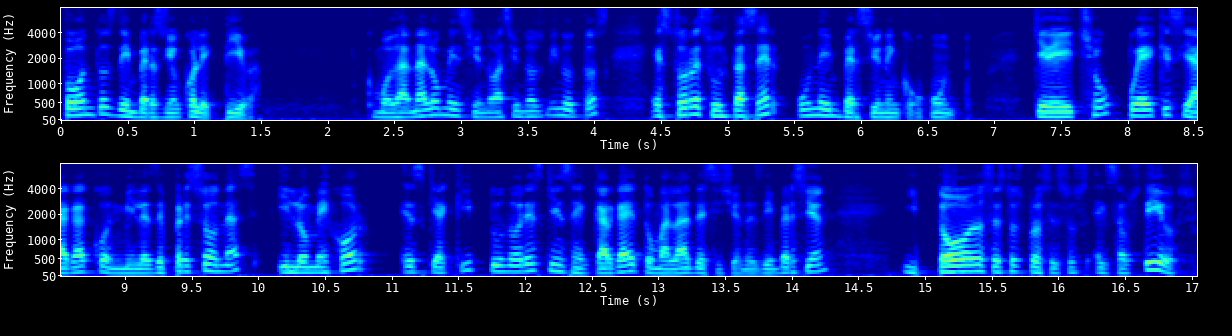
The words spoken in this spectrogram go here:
fondos de inversión colectiva. Como Dana lo mencionó hace unos minutos, esto resulta ser una inversión en conjunto, que de hecho puede que se haga con miles de personas y lo mejor es que aquí tú no eres quien se encarga de tomar las decisiones de inversión y todos estos procesos exhaustivos,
